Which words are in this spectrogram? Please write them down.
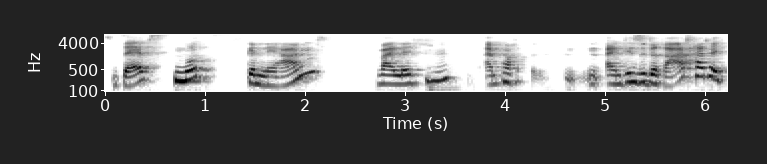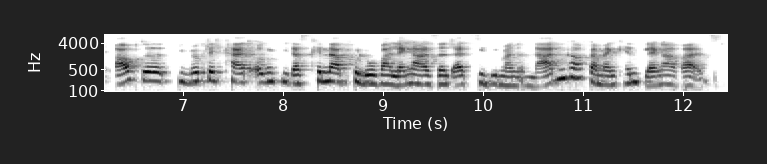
Selbstnutz gelernt, weil ich mhm. einfach ein Desiderat hatte. Ich brauchte die Möglichkeit irgendwie, dass Kinderpullover länger sind als die, die man im Laden kauft, weil mein Kind länger war als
